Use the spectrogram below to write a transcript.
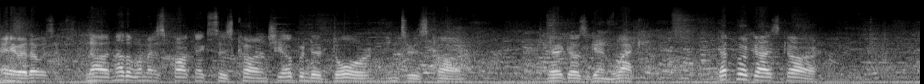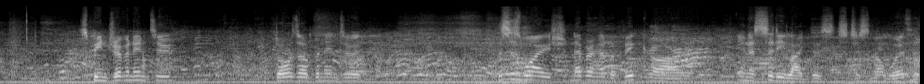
Anyway, that was it. Now another woman is parked next to his car and she opened her door into his car. There it goes again, whack. That poor guy's car. It's been driven into, doors open into it. This is why you should never have a big car in a city like this. It's just not worth it.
